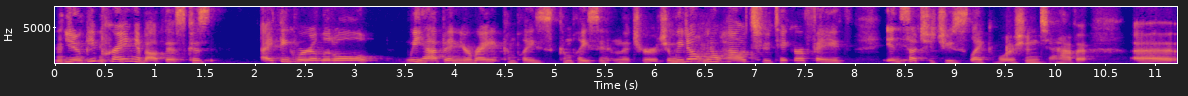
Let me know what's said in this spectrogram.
you know be praying about this because i think we're a little we have been you're right complac- complacent in the church. And we don't Mhm. know how to take our faith in such issues like abortion to have a, a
